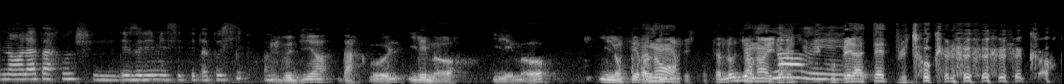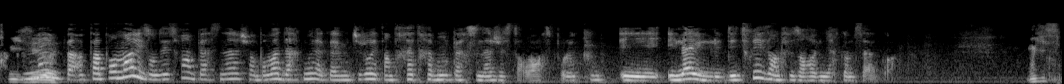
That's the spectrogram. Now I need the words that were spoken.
Non, là par contre, je suis désolée, mais c'était pas possible. Quoi. je veux dire, Dark Maul, il est mort. Il est mort. Ils l'ont fait Ah revenir non. juste pour faire de Non, l'audience. non, il Non, aurait dû lui mais- couper la tête plutôt que le, le corps. Même, pas- pour moi, ils ont détruit un personnage. Enfin, pour moi, Dark Maul a quand même toujours été un très très bon personnage de Star Wars pour le coup. Et, et là, ils le détruisent en le faisant revenir comme ça, quoi. Oui, c'est-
